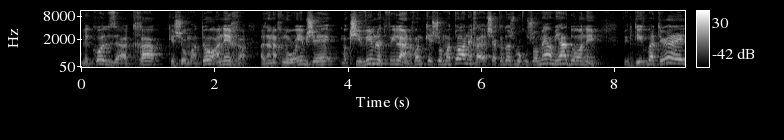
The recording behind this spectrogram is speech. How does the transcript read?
לכל זעקך, כשומעתו עניך. אז אנחנו רואים שמקשיבים לתפילה, נכון? כשומעתו עניך, איך שהקדוש ברוך הוא שומע, מיד הוא עונה. וכתיב בתרי,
